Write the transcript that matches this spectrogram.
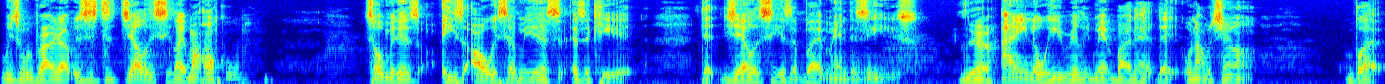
reason we brought it up is just the jealousy. Like my uncle told me this. He's always told me this as a kid that jealousy is a black man disease. Yeah, I didn't know he really meant by that. That when I was young, but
